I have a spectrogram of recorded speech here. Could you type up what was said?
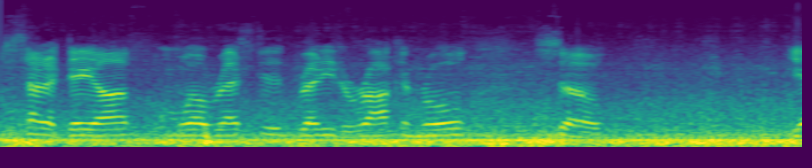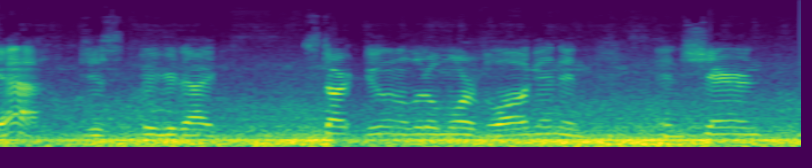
Just had a day off. I'm well rested, ready to rock and roll. So, yeah, just figured I'd start doing a little more vlogging and, and sharing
